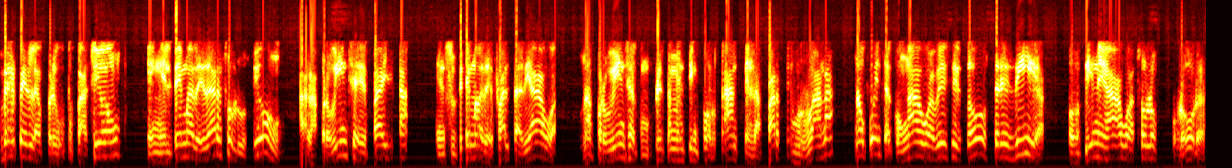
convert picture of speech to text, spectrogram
ver pues, la preocupación en el tema de dar solución a la provincia de Paisa en su tema de falta de agua. Una provincia completamente importante en la parte urbana no cuenta con agua a veces dos, tres días o tiene agua solo por hora.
